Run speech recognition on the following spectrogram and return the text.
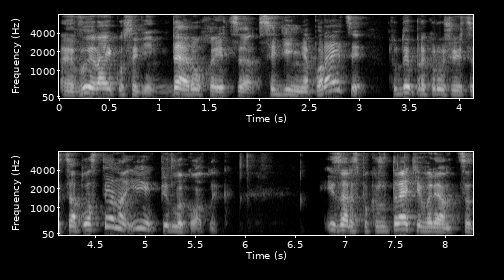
е, в рейку сидінь, де рухається сидіння по рейці, туди прикручується ця пластина і підлокотник. І зараз покажу третій варіант. Це,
